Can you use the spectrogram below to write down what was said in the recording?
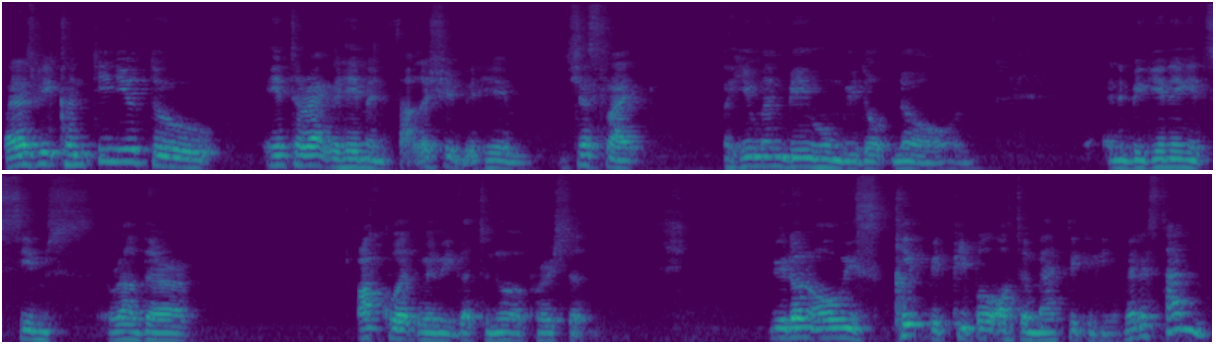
But as we continue to interact with Him and fellowship with Him, just like a human being whom we don't know. In the beginning, it seems rather awkward when we got to know a person. We don't always click with people automatically. But as time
